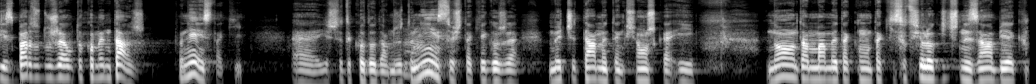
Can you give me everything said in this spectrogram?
jest bardzo dużo autokomentarzy. To nie jest taki, e, jeszcze tylko dodam, że to nie jest coś takiego, że my czytamy tę książkę i no tam mamy taką, taki socjologiczny zabieg,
